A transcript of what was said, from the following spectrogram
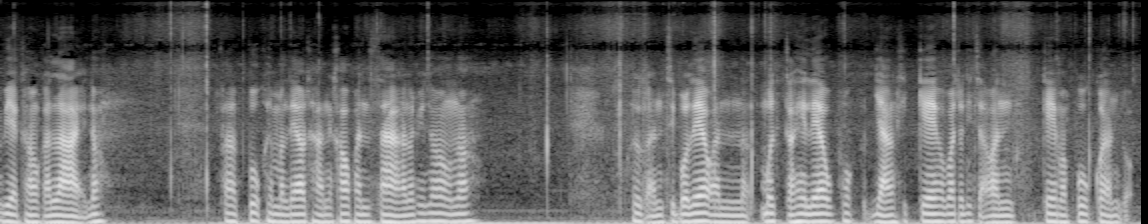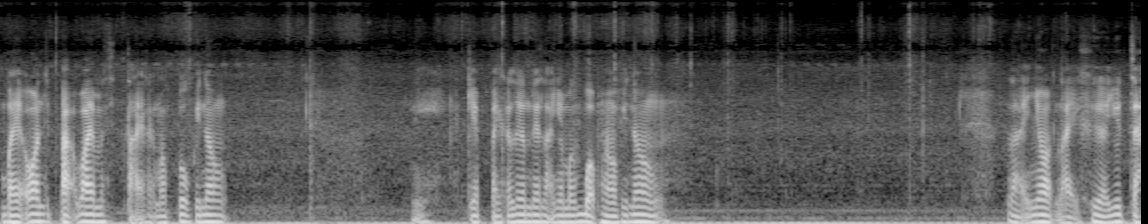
เวียกเขากันหลายเนาะฟ้าวปลูกให้มันแล้วทันเข้าพรรษาเนาะพี่น้องเนาะเพิ่งอันสิบ่แล้วอันมืดก็ให้แล้วพวกยางที่แก่เพราะว่าเจ้านี่จะเอาอันแก่มาปลูกก่อนใบอ่อนที่ปะไว้มันสิตายกันมาปลูกพี่น้องนี่เก็บไปก็เริ่มได้หลายอย่างมาบวบเฮาพี่น้อง หลายยอดหลายเครืออยุจ้ะ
